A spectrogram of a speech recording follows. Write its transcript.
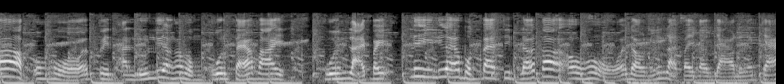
รอบ โอ้โห เป็นอันรู้เรื่องครับผมคูณแปะไปคูณไหลไปเรื่อยๆครับผมแปดสิบแล้วก็โอ้โหดอกนี้ไหลไปยาวๆเลยนะจ๊ะ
